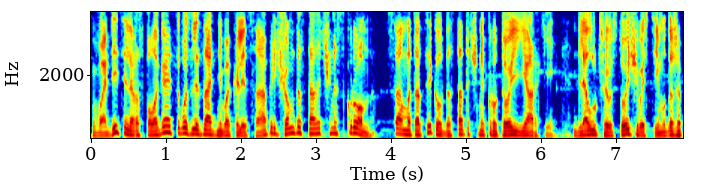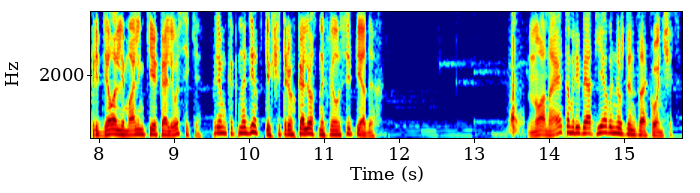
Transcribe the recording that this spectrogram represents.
Водитель располагается возле заднего колеса, причем достаточно скромно. Сам мотоцикл достаточно крутой и яркий. Для лучшей устойчивости ему даже приделали маленькие колесики, прям как на детских четырехколесных велосипедах. Ну а на этом, ребят, я вынужден закончить.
